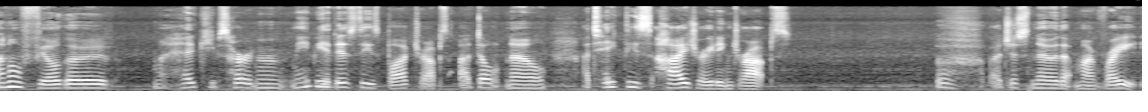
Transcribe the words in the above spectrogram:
I don't feel good my head keeps hurting. Maybe it is these black drops. I don't know. I take these hydrating drops. Ugh, I just know that my right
